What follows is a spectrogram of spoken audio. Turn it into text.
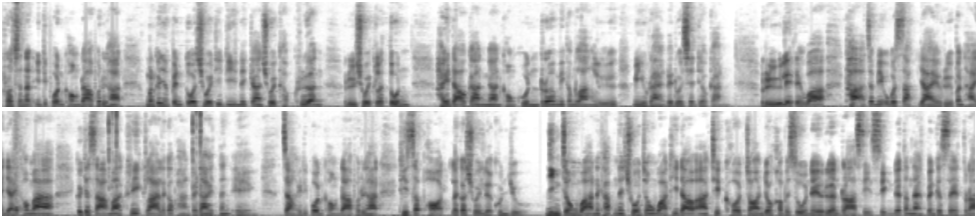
เพราะฉะนั้นอิทธิพลของดาวพฤหัสมันก็ยังเป็นตัวช่วยที่ดีในการช่วยขับเคลื่อน หรือช่วยกระตุ้น ให้ดาวการงานของคุณเริ่มมีกำลังหรือมีแรงได้ด้วยเช่นเดียวกัน หรือเรียกได้ว่าถ้าอาจจะมีอุปสรรคใหญ่หรือปัญหาใหญ่เข้ามา ก็จะสามารถคลี่คลายและก็ผ่านไปได้นั่นเอง จากอิทธิพลของดาวพฤหัสที่ซัพพอร์ตและก็ช่วยเหลือคุณอยู่ ยิ่งจังหวะนะครับในช่วงจังหวะที่ดาวอาทิตย์โคจรยกเข้าไปสู่ในเรือนราศีสิงห์ด้วยตำแหน่งเป็นเกษตรา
